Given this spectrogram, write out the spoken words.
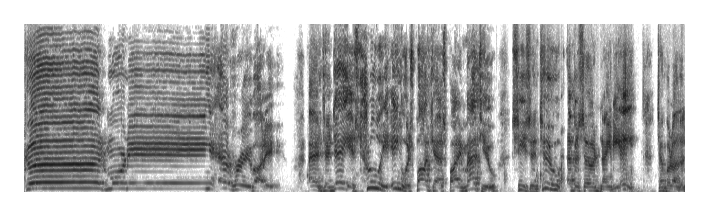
Good morning, everybody. And today is Truly English Podcast by Matthew, Season 2, Episode 98. Temporada 2,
